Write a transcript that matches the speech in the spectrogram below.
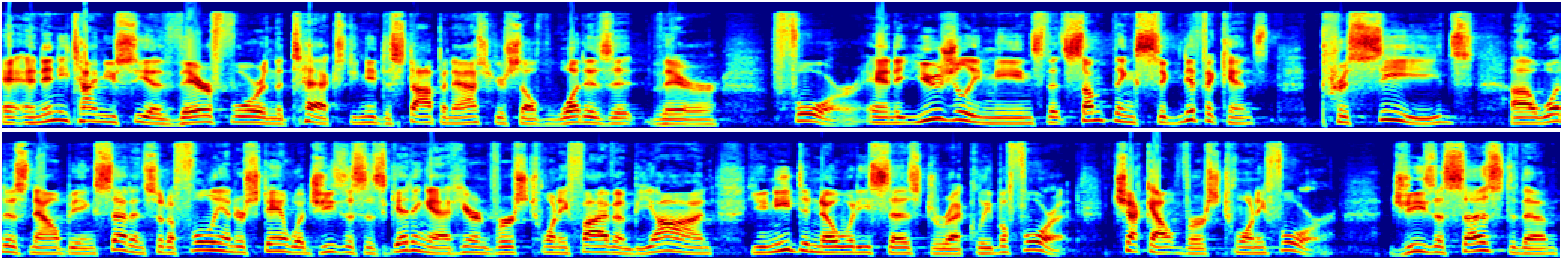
And anytime you see a therefore in the text, you need to stop and ask yourself, what is it there for? And it usually means that something significant precedes uh, what is now being said. And so to fully understand what Jesus is getting at here in verse 25 and beyond, you need to know what he says directly before it. Check out verse 24. Jesus says to them,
